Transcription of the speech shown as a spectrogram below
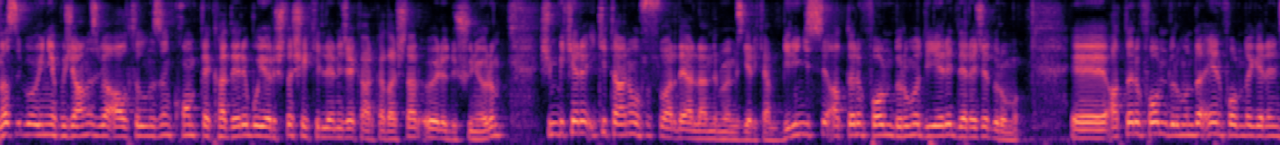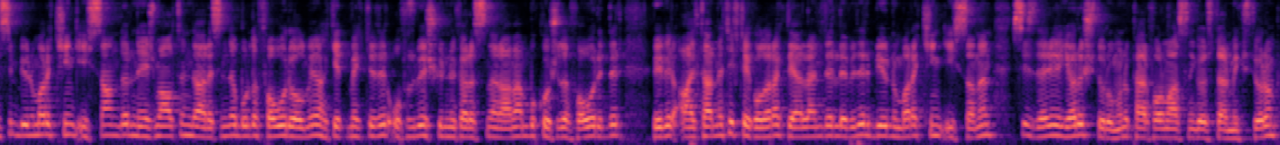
Nasıl bir oyun yapacağınız ve altılınızın komple kaderi bu yarışta şekillenecek arkadaşlar. Öyle düşünüyorum. Şimdi bir kere iki tane husus var değerlendirmemiz gereken. Birincisi atların form durumu, diğeri derece durumu. E, atların form durumunda en formda gelen isim bir numara King İhsan'dır. Necmi Altın idaresinde burada favori olmayı hak etmektedir. 35 günlük arasına rağmen bu koşuda favoridir ve bir alternatif tek olarak değerlendirilebilir. Bir numara King İhsan'ın sizlere yarış durumunu, performansını göstermek istiyorum.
